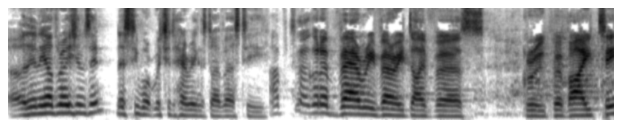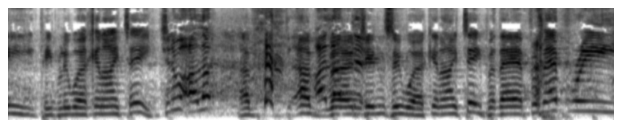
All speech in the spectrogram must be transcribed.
Are there any other Asians in? Let's see what Richard Herring's diversity. I've got a very, very diverse group of IT people who work in IT. Do you know what I love? Of, of I virgins who work in IT, but they're from every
